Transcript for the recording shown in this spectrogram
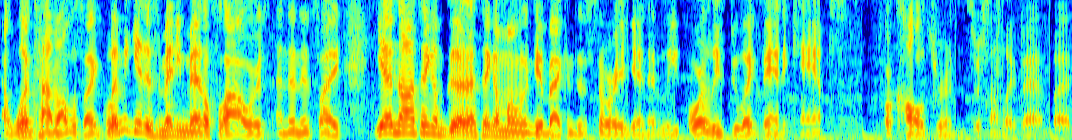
at one time I was like, let me get as many metal flowers, and then it's like, yeah, no, I think I'm good. I think I'm to get back into the story again at least, or at least do like bandit camps or cauldrons or something like that. But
